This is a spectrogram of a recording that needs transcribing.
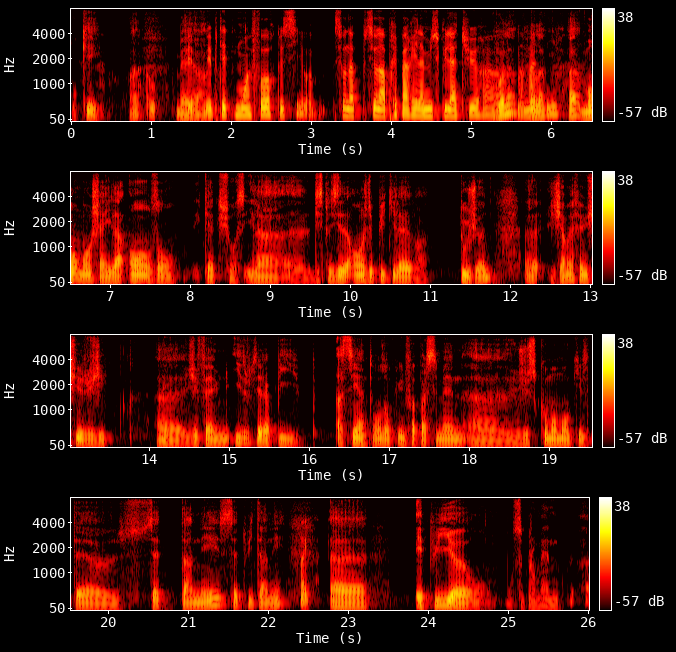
OK. hein. Mais, Mais, euh, mais peut-être moins fort que si, euh, si, on a, si on a préparé la musculature à, Voilà, à voilà. Ah, mon, mon chien, il a 11 ans et quelque chose. Il a euh, dysplasie des hanches depuis qu'il est voilà, tout jeune. Euh, jamais fait une chirurgie. Euh, J'ai fait une hydrothérapie assez intense, donc une fois par semaine, jusqu'au moment qu'il était euh, 7 années, 7-8 années. Oui. Euh, et puis, euh, on, on se promène euh,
